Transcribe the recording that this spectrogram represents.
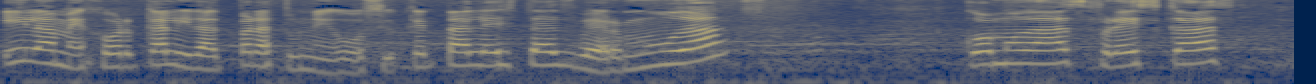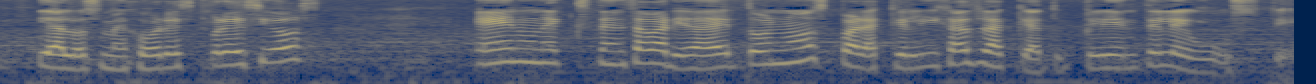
y la mejor calidad para tu negocio. ¿Qué tal estas bermudas? Cómodas, frescas y a los mejores precios en una extensa variedad de tonos para que elijas la que a tu cliente le guste.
